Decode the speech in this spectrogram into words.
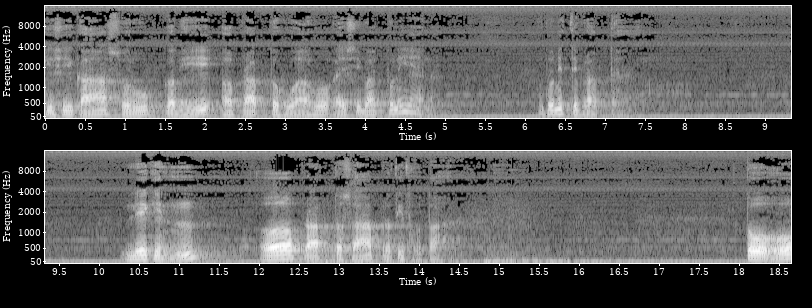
किसी का स्वरूप कभी अप्राप्त हुआ हो, ऐसी बात तो नहीं है ना? वो तो नित्य प्राप्त है। लेकिन अप्राप्त सा प्रतीत होता है। तो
